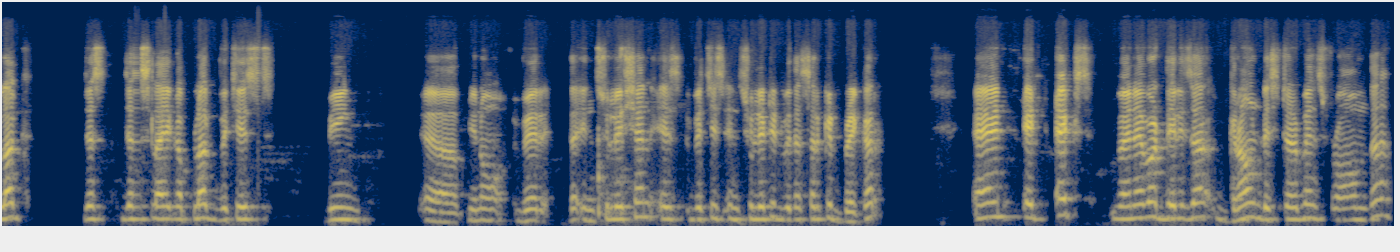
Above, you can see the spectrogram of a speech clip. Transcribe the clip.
plug, just just like a plug which is being, uh, you know, where the insulation is which is insulated with a circuit breaker, and it acts whenever there is a ground disturbance from the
